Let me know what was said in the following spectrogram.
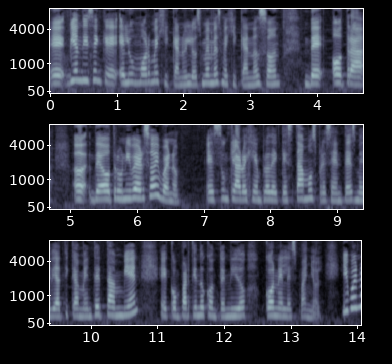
Eh, bien dicen que el humor mexicano y los memes mexicanos son de, otra, ah, de otro universo y bueno es un claro ejemplo de que estamos presentes mediáticamente también eh, compartiendo contenido con el español. Y bueno,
